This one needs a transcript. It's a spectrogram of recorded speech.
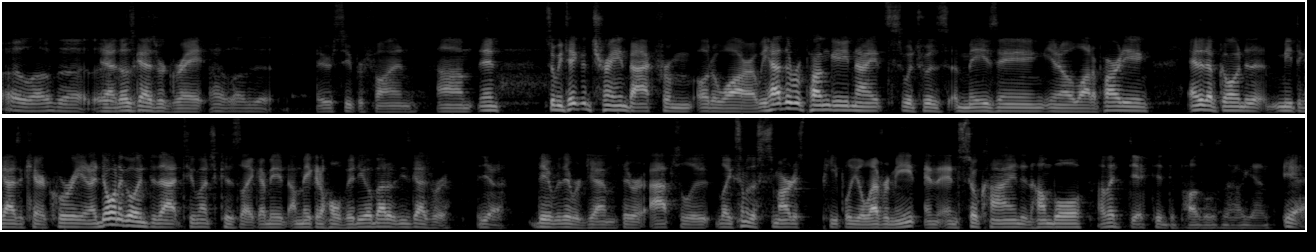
I love that. Yeah, those guys were great. I loved it. They were super fun. Um, and so we take the train back from Odawara. We had the Roppongi nights, which was amazing. You know, a lot of partying. Ended up going to meet the guys at Karakuri, and I don't want to go into that too much because like I mean I'm making a whole video about it. These guys were Yeah. they were they were gems. They were absolute like some of the smartest people you'll ever meet, and and so kind and humble. I'm addicted to puzzles now again. Yeah.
